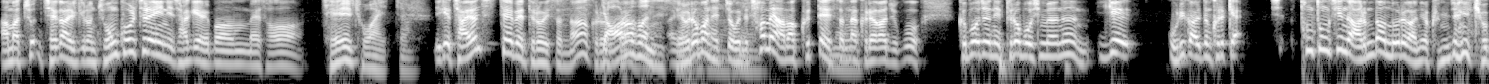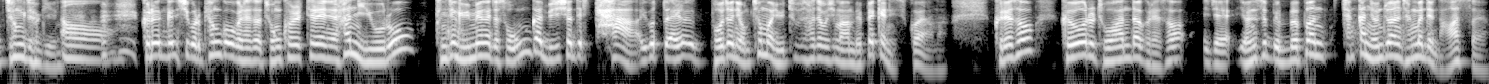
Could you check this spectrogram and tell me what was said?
아마 조- 제가 알기로는 존 콜트레인이 자기 앨범에서 제일 좋아했죠. 이게 Giant Steps에 들어 있었나? 여러 번 했어요. 여러 번 했죠. 근데 네. 처음에 아마 그때 했었나 네. 그래가지고 그 버전이 들어보시면은 이게 우리가 알던 그렇게 시- 통통 튀는 아름다운 노래가 아니라 굉장히 격정적인 어. 그런 식으로 편곡을 해서 존 콜트레인을 한 이후로 굉장히 유명해져서 온갖 뮤지션들이 다 이것도 앨- 버전이 엄청 많이 유튜브 찾아보시면 한 몇백 개는 있을 거예요 아마. 그래서 그거를 좋아한다 그래서 이제 연습 몇 번 잠깐 연주하는 장면들이 나왔어요.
